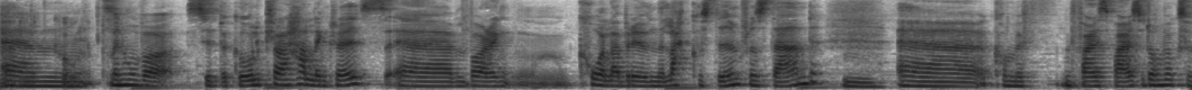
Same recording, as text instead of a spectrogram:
Ehm, coolt. men hon var supercool. Clara Hallenkreutz eh, bar en mm, kolabrun lackkostym från Stand. Mm. Eh, kom med, med Fares Fares. Så de var också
